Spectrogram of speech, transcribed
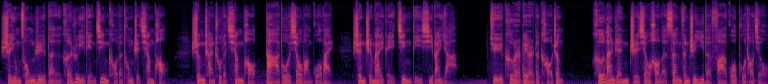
使用从日本和瑞典进口的铜制枪炮，生产出的枪炮大多销往国外。甚至卖给劲敌西班牙。据科尔贝尔的考证，荷兰人只消耗了三分之一的法国葡萄酒，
